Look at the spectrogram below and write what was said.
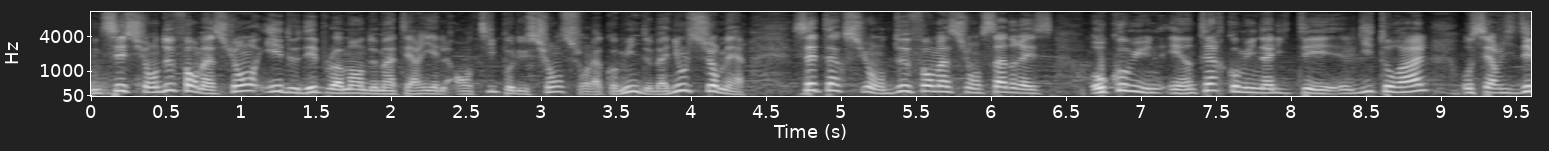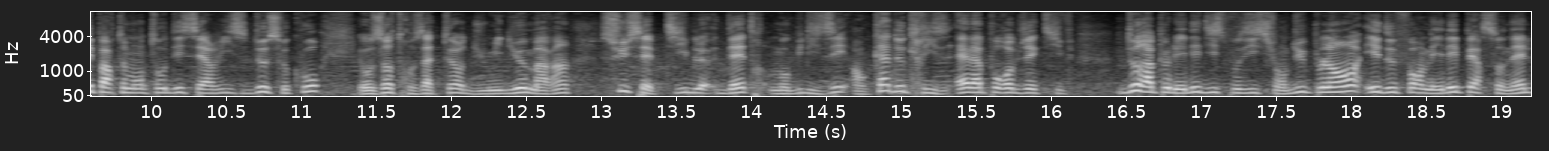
une session de formation et de déploiement de matériel anti-pollution sur la commune de Bagnoul-sur-Mer. Cette action de formation s'adresse aux communes et intercommunalités littorales, aux services départementaux des services de secours et aux autres acteurs du milieu marin susceptibles d'être mobilisés en cas de crise. Elle a pour objectif de rappeler les du plan et de former les personnels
